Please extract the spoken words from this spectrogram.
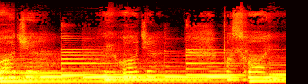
Лоджія, лігодя по своїм.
